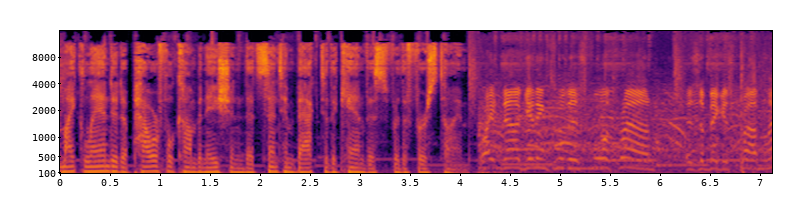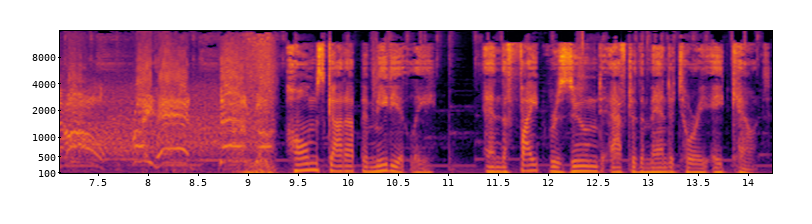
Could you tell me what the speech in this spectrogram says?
Mike landed a powerful combination that sent him back to the canvas for the first time. Right now, getting through this fourth round is the biggest problem. Oh, right hand, down go! Holmes got up immediately, and the fight resumed after the mandatory eight count.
